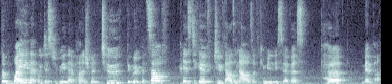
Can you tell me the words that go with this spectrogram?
the way that we distribute that punishment to the group itself is to give 2,000 hours of community service per member.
